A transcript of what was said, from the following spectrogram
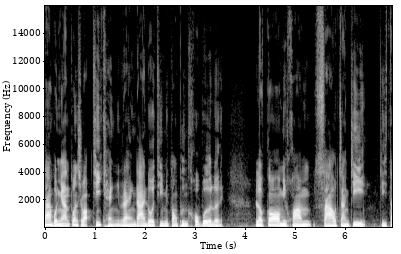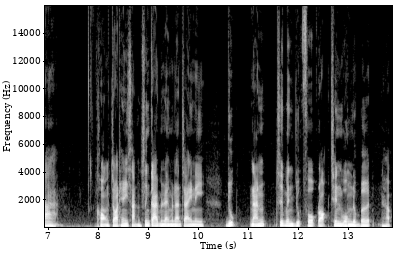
สร้างผลงานต้นฉบับที่แข็งแรงได้โดยที่ไม่ต้องพึ่งโคเวอร์เลย แล้วก็มีความซาวจังกี้กีตาร์ของจอร์จแฮนิสัน ซึ่งกลายเป็นแรงบันดาลใจในยุคนั้น ซึ่งเป็นยุคโฟล์กร็อกเช่นวง The Bird นะครับ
